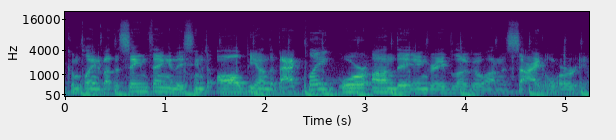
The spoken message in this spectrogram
complained about the same thing and they seem to all be on the back plate or on the engraved logo on the side or in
